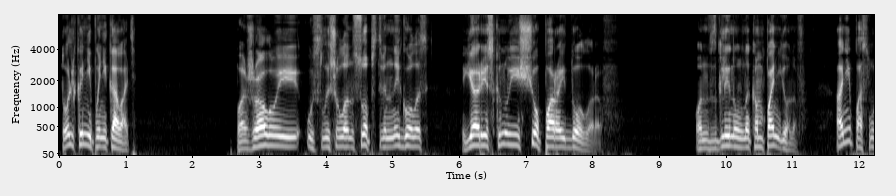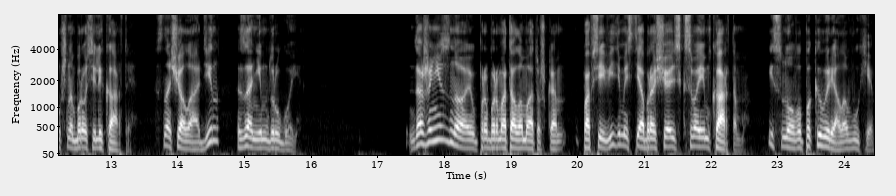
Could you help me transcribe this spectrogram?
Только не паниковать. «Пожалуй, — услышал он собственный голос, — я рискну еще парой долларов». Он взглянул на компаньонов. Они послушно бросили карты. Сначала один, за ним другой. «Даже не знаю», — пробормотала матушка, по всей видимости, обращаясь к своим картам, и снова поковыряла в ухе.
